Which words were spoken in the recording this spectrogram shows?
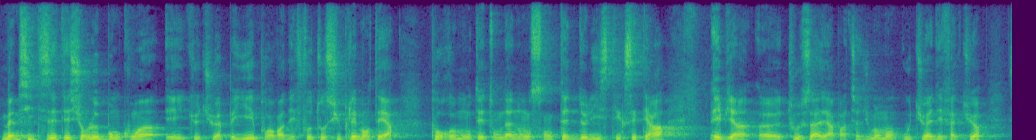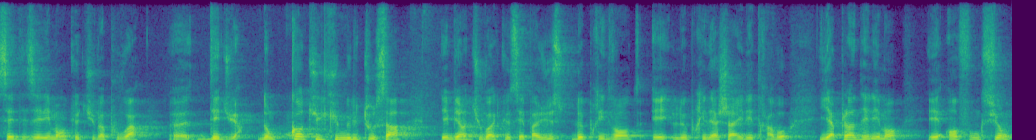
même si tu étais sur le bon coin et que tu as payé pour avoir des photos supplémentaires, pour remonter ton annonce en tête de liste, etc. Eh bien, euh, tout ça, à partir du moment où tu as des factures, c'est des éléments que tu vas pouvoir déduire. Donc, quand tu cumules tout ça, eh bien, tu vois que ce n'est pas juste le prix de vente et le prix d'achat et les travaux. Il y a plein d'éléments et en fonction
